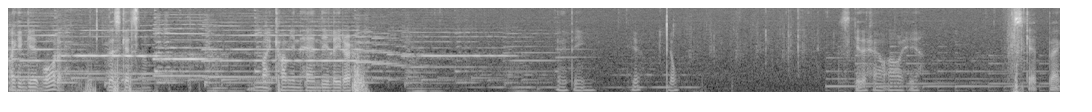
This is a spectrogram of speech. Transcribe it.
I can get water. Let's get some. Might come in handy later. Anything here? No. Let's get the hell out of here. Let's get back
